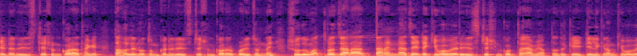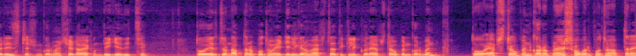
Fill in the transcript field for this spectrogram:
সেটা রেজিস্ট্রেশন করা থাকে, তাহলে নতুন করে রেজিস্ট্রেশন করার প্রয়োজন নেই। শুধুমাত্র যারা জানেন না যে এটা কীভাবে রেজিস্ট্রেশন করতে হয়, আমি আপনাদেরকে এই টেলিগ্রাম কীভাবে রেজিস্ট্রেশন করবেন সেটাও এখন দেখিয়ে দিচ্ছি। তো এর জন্য আপনারা প্রথমে এই টেলিগ্রাম অ্যাপসটাতে ক্লিক করে অ্যাপসটা ওপেন করবেন। তো অ্যাপসটা ওপেন করার পরে সবার প্রথমে আপনারা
